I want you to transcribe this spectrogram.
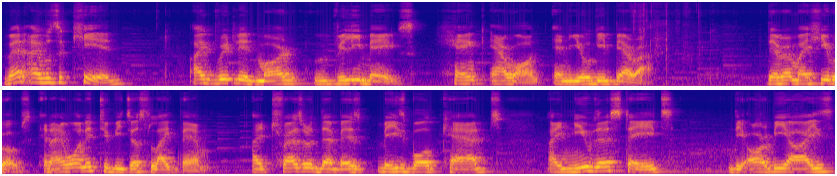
When i was a kid i greatly admired willie mays hank aaron and yogi berra they were my heroes and i wanted to be just like them i treasured their base- baseball cards i knew their states the rbis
